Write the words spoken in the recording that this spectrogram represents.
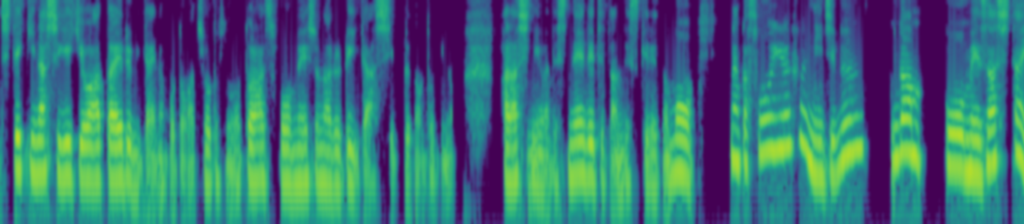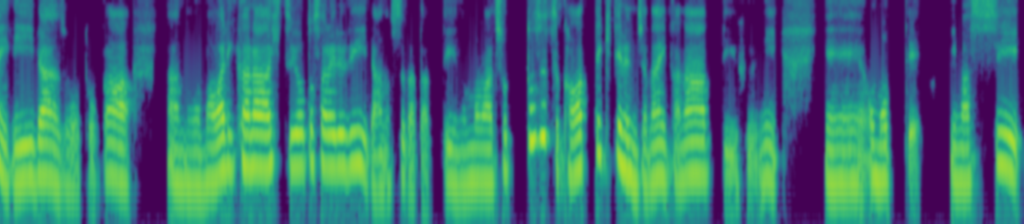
知的な刺激を与えるみたいなことがちょうどそのトランスフォーメーショナルリーダーシップの時の話にはですね、出てたんですけれども、なんかそういうふうに自分がこう目指したいリーダー像とか、あの、周りから必要とされるリーダーの姿っていうのも、まあ、ちょっとずつ変わってきてるんじゃないかなっていうふうに、えー、思っていますし、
